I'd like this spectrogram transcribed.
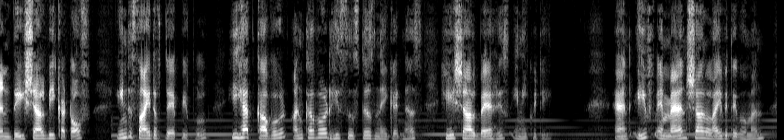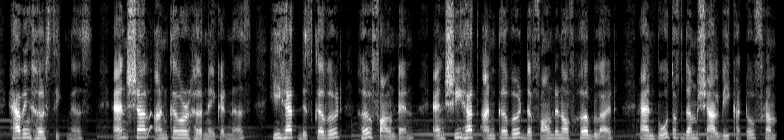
And they shall be cut off in the sight of their people. He hath covered, uncovered his sister's nakedness, he shall bear his iniquity. And if a man shall lie with a woman, having her sickness, and shall uncover her nakedness, he hath discovered her fountain, and she hath uncovered the fountain of her blood, and both of them shall be cut off from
